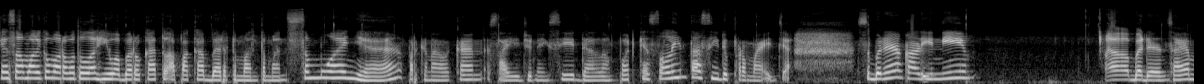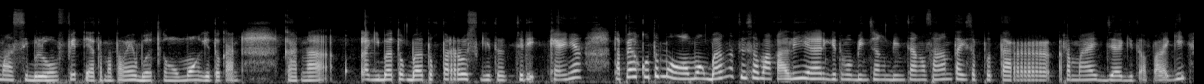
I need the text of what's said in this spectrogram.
Oke, Assalamualaikum warahmatullahi wabarakatuh. Apa kabar teman-teman semuanya? Perkenalkan saya Junaisi dalam podcast Selintas Hidup Remaja. Sebenarnya kali ini uh, badan saya masih belum fit ya teman-teman ya buat ngomong gitu kan karena lagi batuk-batuk terus gitu jadi kayaknya tapi aku tuh mau ngomong banget sih sama kalian gitu mau bincang-bincang santai seputar remaja gitu apalagi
